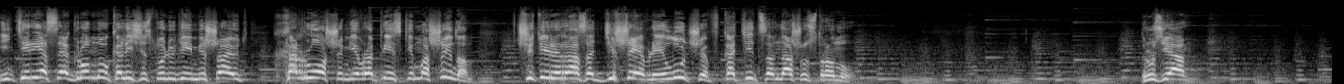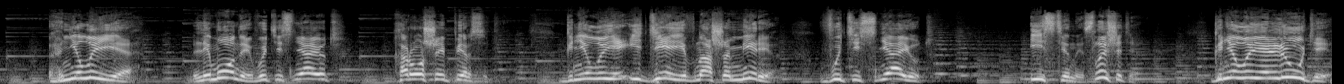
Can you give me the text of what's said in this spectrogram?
интересы огромного количества людей мешают хорошим европейским машинам в четыре раза дешевле и лучше вкатиться в нашу страну. Друзья, гнилые лимоны вытесняют хорошие персики. Гнилые идеи в нашем мире – вытесняют истины. Слышите? Гнилые люди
